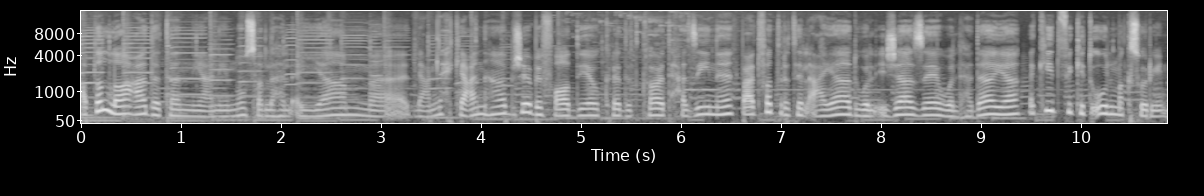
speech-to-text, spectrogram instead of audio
عبد الله عادة يعني بنوصل لهالأيام آه، اللي عم نحكي عنها بجيبة فاضية و credit card حزينة بعد فترة الأعياد والإجازة والهدايا أكيد فيك تقول مكسورين.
